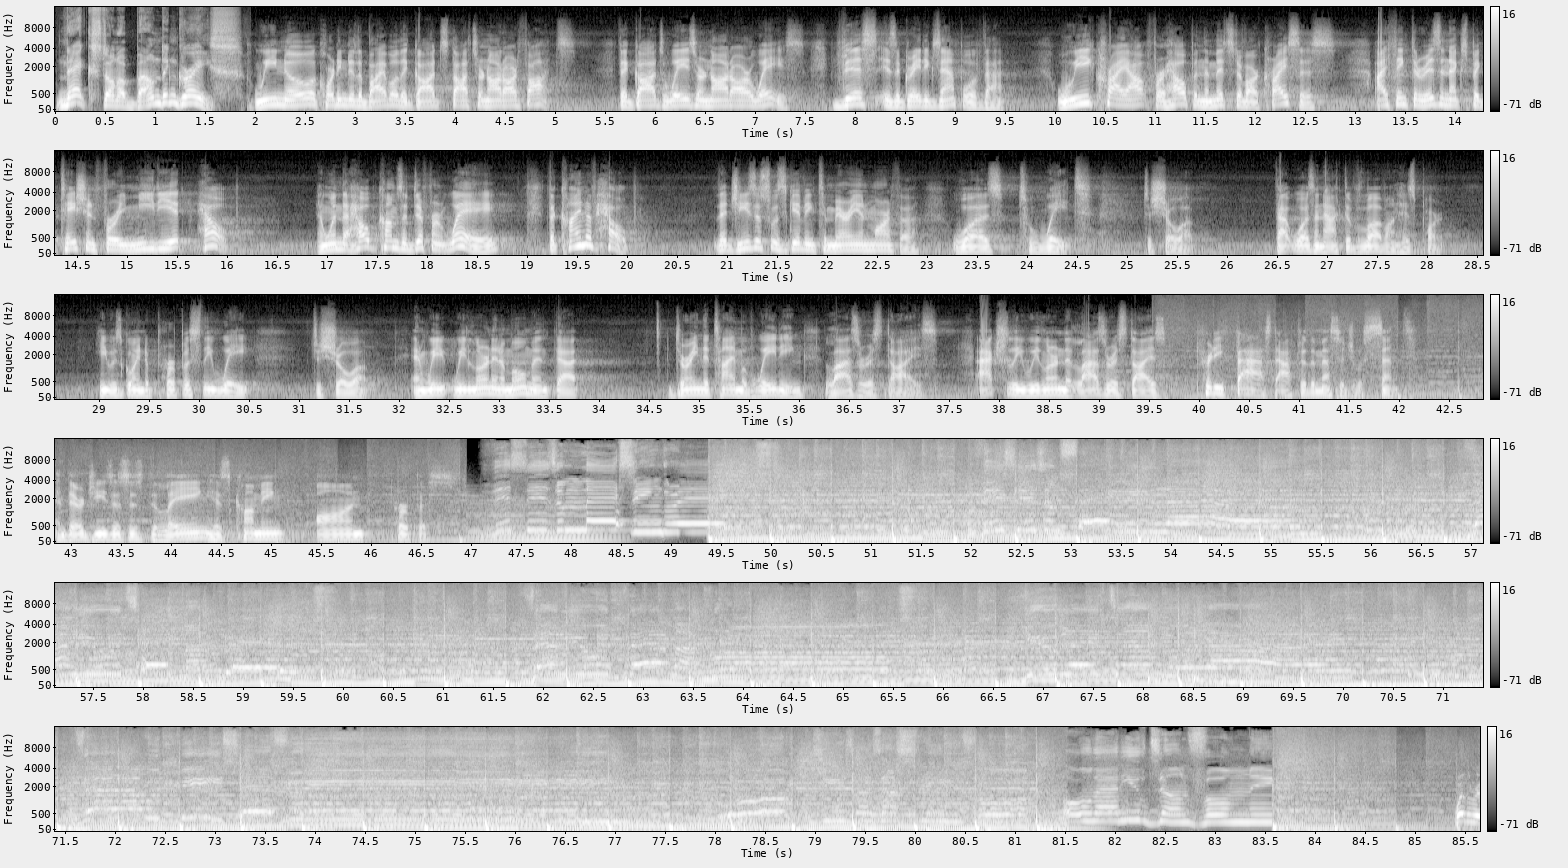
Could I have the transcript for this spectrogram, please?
Next on Abounding Grace. We know, according to the Bible, that God's thoughts are not our thoughts, that God's ways are not our ways. This is a great example of that. We cry out for help in the midst of our crisis. I think there is an expectation for immediate help. And when the help comes a different way, the kind of help that Jesus was giving to Mary and Martha was to wait to show up. That was an act of love on his part. He was going to purposely wait to show up. And we, we learn in a moment that during the time of waiting, Lazarus dies. Actually, we learn that Lazarus dies pretty fast after the message was sent. And there Jesus is delaying his coming on purpose. This is amazing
